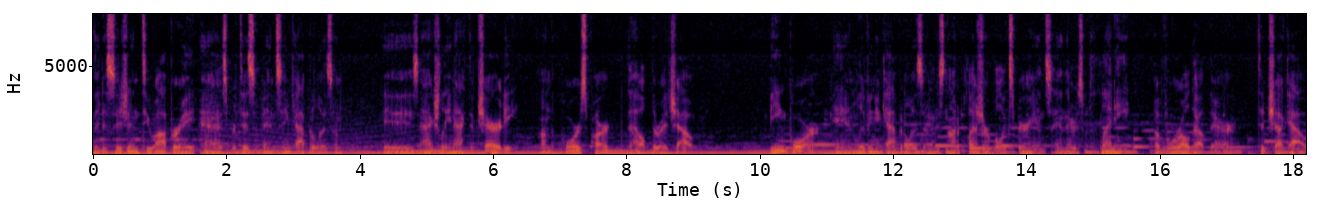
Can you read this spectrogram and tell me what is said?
The decision to operate as participants in capitalism is actually an act of charity on the poor's part to help the rich out. Being poor and living in capitalism is not a pleasurable experience, and there's plenty of world out there to check out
